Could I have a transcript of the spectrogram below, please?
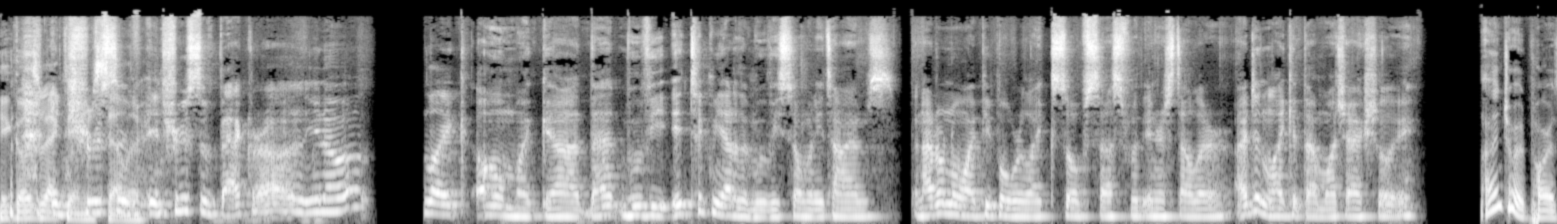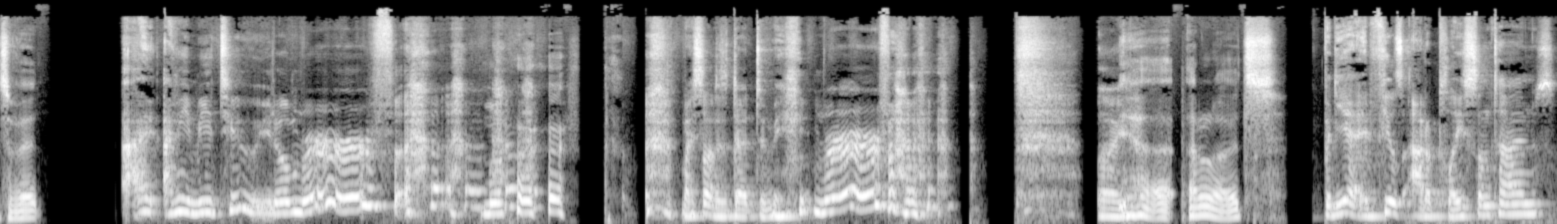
It goes back to Interstellar. intrusive, intrusive background, you know? Like, oh my god, that movie, it took me out of the movie so many times. And I don't know why people were like so obsessed with Interstellar. I didn't like it that much actually. I enjoyed parts of it. I, I mean, me too, you know, Murph. my son is dead to me. Murph. like, yeah, I don't know. It's But yeah, it feels out of place sometimes.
